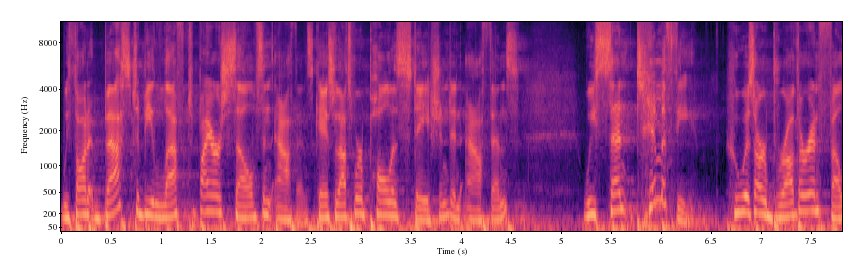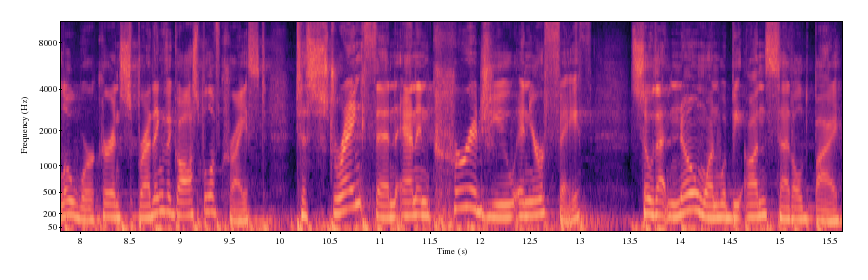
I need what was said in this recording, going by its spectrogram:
we thought it best to be left by ourselves in Athens. Okay, so that's where Paul is stationed in Athens. We sent Timothy who is our brother and fellow worker in spreading the gospel of Christ, to strengthen and encourage you in your faith, so that no one would be unsettled by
